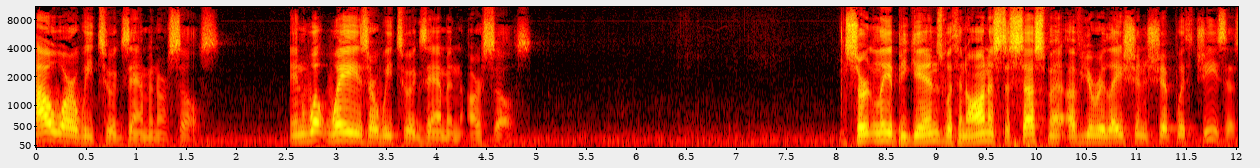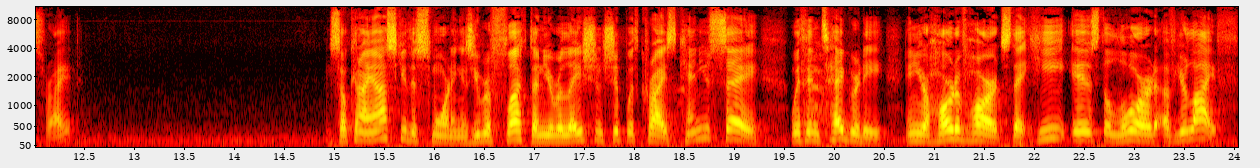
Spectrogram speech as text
How are we to examine ourselves? In what ways are we to examine ourselves? Certainly, it begins with an honest assessment of your relationship with Jesus, right? And so, can I ask you this morning, as you reflect on your relationship with Christ, can you say with integrity in your heart of hearts that He is the Lord of your life?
